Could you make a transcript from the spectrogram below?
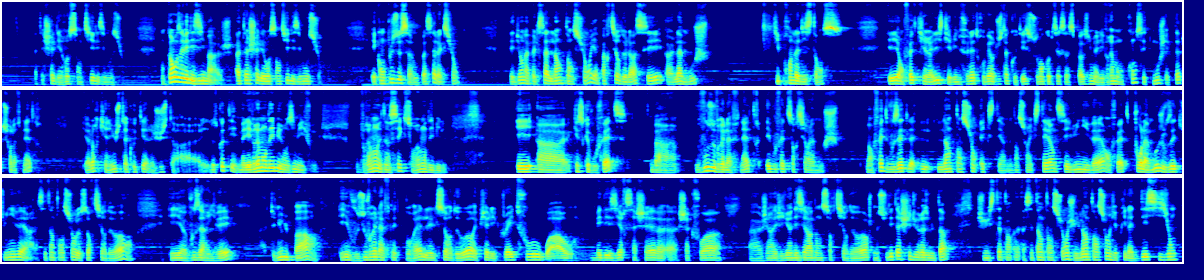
attachées à des ressentis et des émotions. Donc quand vous avez des images attachées à des ressentis et des émotions, et qu'en plus de ça, vous passez à l'action, eh bien on appelle ça l'intention, et à partir de là, c'est euh, la mouche qui prend de la distance et en fait qui réalise qu'il y avait une fenêtre ouverte juste à côté. C'est souvent comme ça que ça se passe. mais elle est vraiment con cette mouche, elle tape sur la fenêtre. Et alors qu'il y en a juste à côté, elle a juste à l'autre côté. Mais elle est vraiment débile. On se dit, mais il faut vraiment les insectes sont vraiment débiles. Et euh, qu'est-ce que vous faites? Ben, Vous ouvrez la fenêtre et vous faites sortir la mouche. Ben, en fait, vous êtes l'intention externe. L'intention externe, c'est l'univers. En fait, pour la mouche, vous êtes l'univers. Cette intention de sortir dehors et euh, vous arrivez de nulle part et vous ouvrez la fenêtre pour elle, elle sort dehors et puis elle est grateful, waouh, mes désirs s'achèvent à chaque fois. Euh, j'ai eu un désir ardent de sortir dehors, je me suis détaché du résultat, j'ai eu cette, cette, intention, j'ai eu l'intention, j'ai pris la décision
